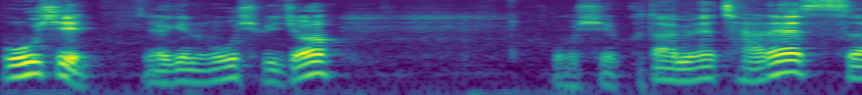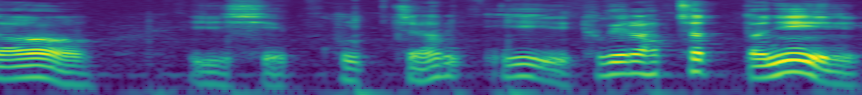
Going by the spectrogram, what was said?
50. 여기는 50이죠. 50. 그 다음에 잘했어. 29.2. 두 개를 합쳤더니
